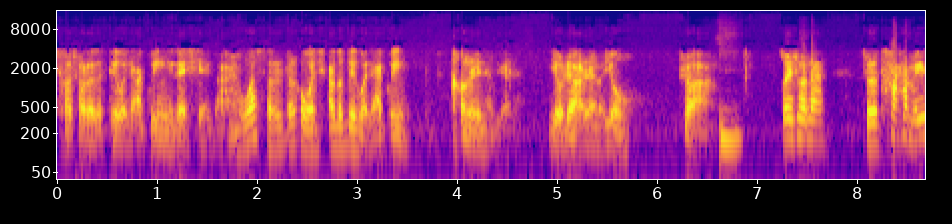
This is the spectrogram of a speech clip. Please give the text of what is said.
悄悄的给我家闺女再写一个，哎，我死了之后，我钱都被我家闺女，坑人家别人，有这样人吗？有，是吧？嗯所以说呢，就是他还没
